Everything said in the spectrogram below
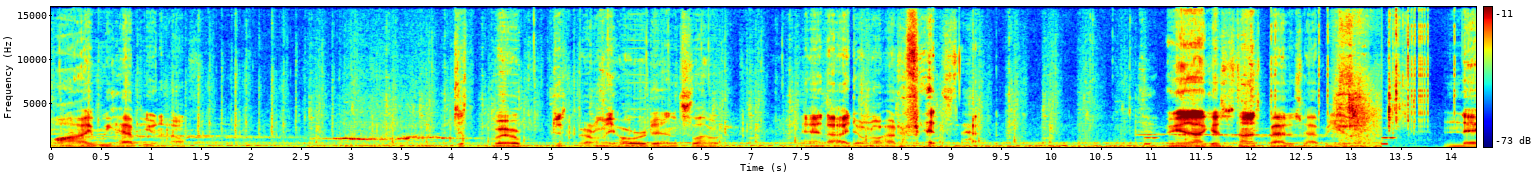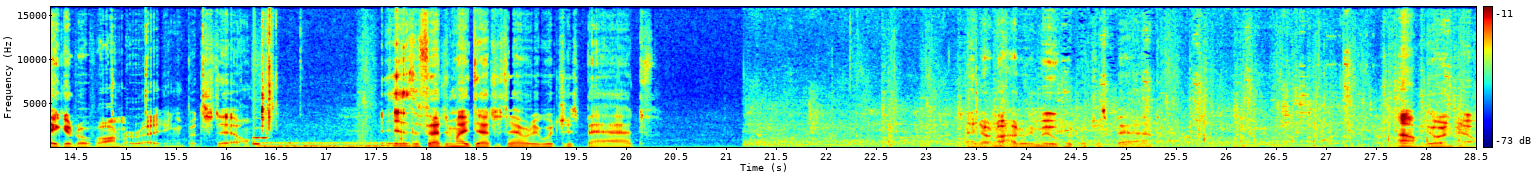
why we have you now. Just, well, just permanently hard and slowed. And I don't know how to fix that. I mean, I guess it's not as bad as having you negative armor rating, but still. It is affecting my dexterity, which is bad. I don't know how to remove it, which is bad. Oh, you're in hell.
